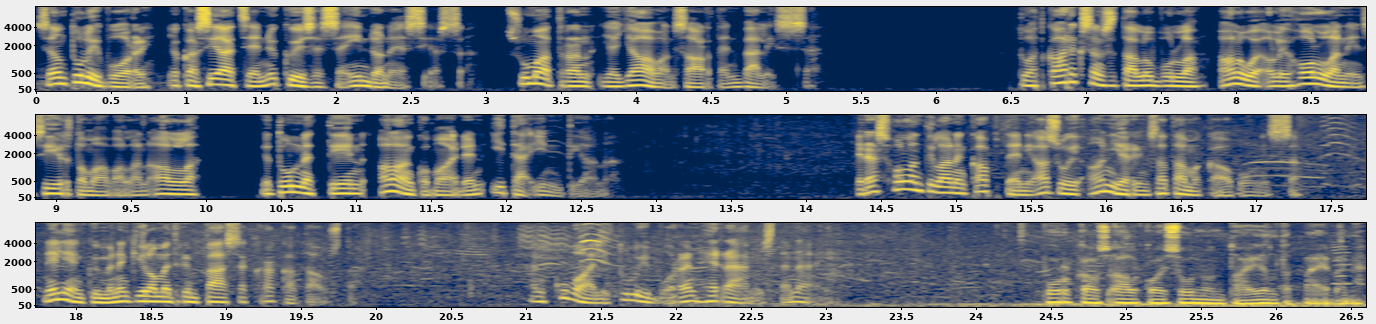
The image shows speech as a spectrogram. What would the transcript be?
Se on tulivuori, joka sijaitsee nykyisessä Indonesiassa, Sumatran ja Jaavan saarten välissä. 1800-luvulla alue oli Hollannin siirtomavallan alla ja tunnettiin Alankomaiden Itä-Intiana. Eräs hollantilainen kapteeni asui Anjerin satamakaupungissa 40 kilometrin päässä Krakatausta. Hän kuvaili tulivuoren heräämistä näin. Purkaus alkoi sunnuntai-iltapäivänä.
